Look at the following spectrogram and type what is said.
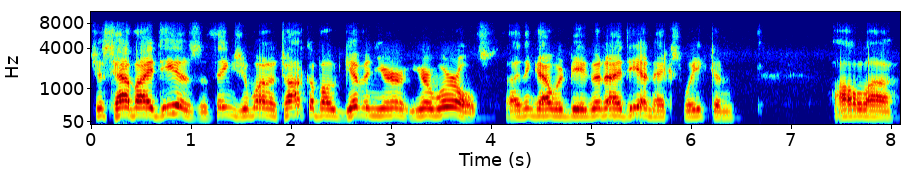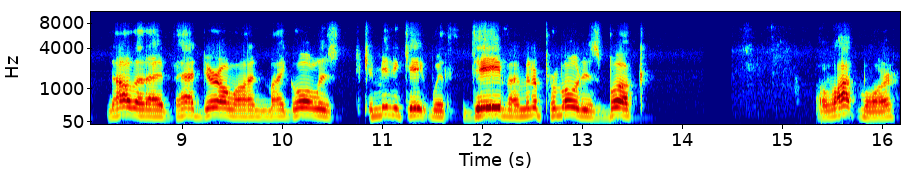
just have ideas of things you want to talk about given your your worlds. I think that would be a good idea next week and I'll uh, now that I've had Darryl on, my goal is to communicate with Dave. I'm going to promote his book a lot more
